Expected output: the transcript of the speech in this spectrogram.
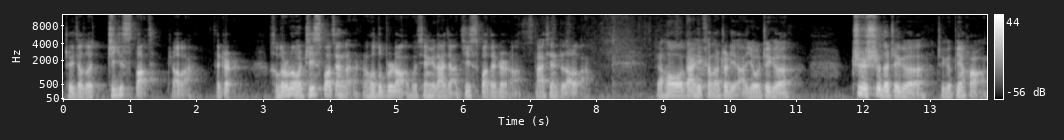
这个叫做 G Spot，知道吧？在这儿，很多人问我 G Spot 在哪儿，然后都不知道。我先给大家讲，G Spot 在这儿啊，大家现在知道了吧？然后大家可以看到这里啊，有这个制式的这个这个编号啊。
